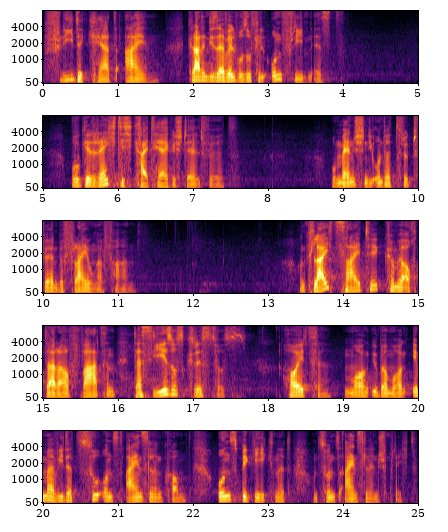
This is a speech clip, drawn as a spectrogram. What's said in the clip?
Friede kehrt ein. Gerade in dieser Welt, wo so viel Unfrieden ist. Wo Gerechtigkeit hergestellt wird. Wo Menschen, die unterdrückt werden, Befreiung erfahren. Und gleichzeitig können wir auch darauf warten, dass Jesus Christus heute, morgen, übermorgen immer wieder zu uns Einzelnen kommt, uns begegnet und zu uns Einzelnen spricht.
